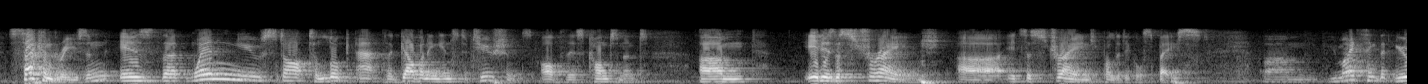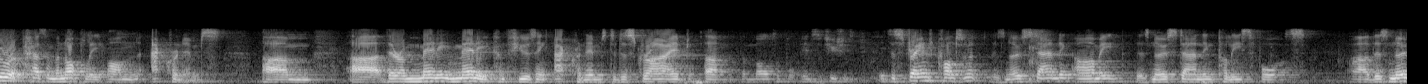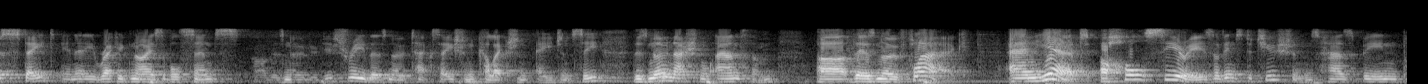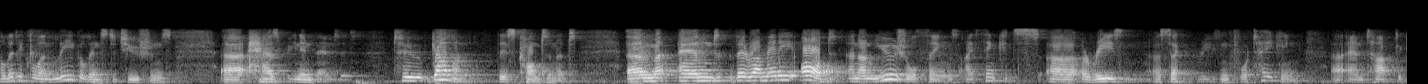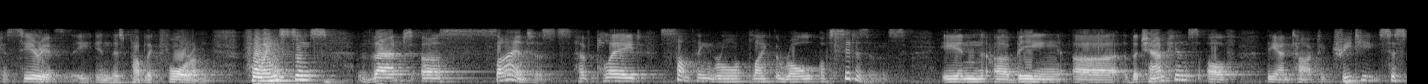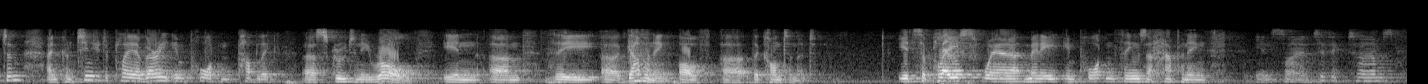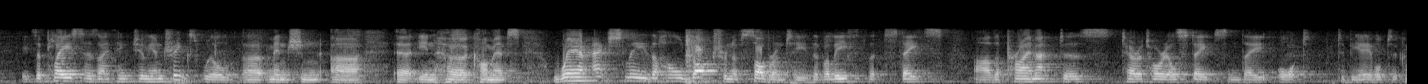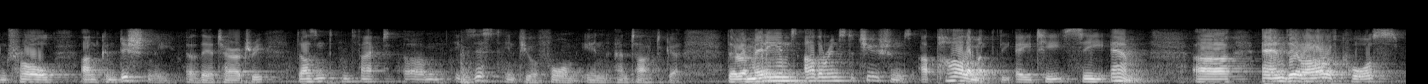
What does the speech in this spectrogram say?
Second reason is that when you start to look at the governing institutions of this continent, um, it is a strange, uh, it's a strange political space. Um, you might think that Europe has a monopoly on acronyms. Um, uh, there are many, many confusing acronyms to describe um, the multiple institutions. It's a strange continent. There's no standing army, there's no standing police force, uh, there's no state in any recognizable sense. Uh, there's no judiciary, there's no taxation collection agency, there's no national anthem, uh, there's no flag. And yet, a whole series of institutions has been, political and legal institutions, uh, has been invented to govern this continent. Um, and there are many odd and unusual things. I think it's uh, a reason, a second reason for taking uh, Antarctica seriously in this public forum. For instance, that uh, scientists have played something like the role of citizens in uh, being uh, the champions of the Antarctic Treaty System and continue to play a very important public uh, scrutiny role in um, the uh, governing of uh, the continent. It's a place where many important things are happening in scientific terms. It's a place, as I think Gillian Triggs will uh, mention in her comments, where actually the whole doctrine of sovereignty, the belief that states are the prime actors, territorial states, and they ought to be able to control unconditionally uh, their territory, doesn't in fact um, exist in pure form in Antarctica. There are many in other institutions, a parliament, the ATCM, uh, and there are, of course,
